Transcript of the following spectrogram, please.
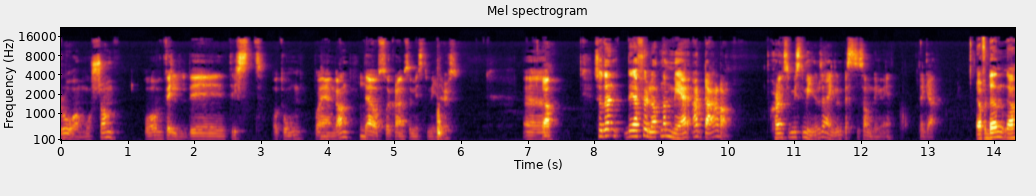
råmorsom og veldig trist og tung på en gang. Det er også Crimes and Misdemeanors. Uh, Ja. Så den, det jeg føler at den er mer er der, da. Crimes and Misdemeanors er egentlig den beste sammenligningen, tenker jeg. Ja, for den Ja.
